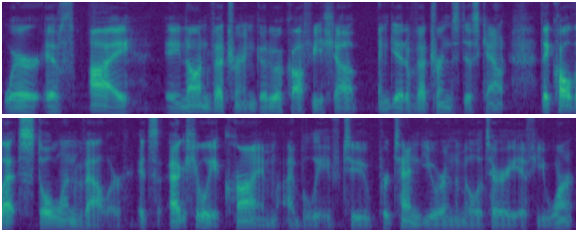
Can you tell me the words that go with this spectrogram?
where if I, a non-veteran, go to a coffee shop and get a veteran's discount, they call that stolen valor. It's actually a crime, I believe, to pretend you were in the military if you weren't.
